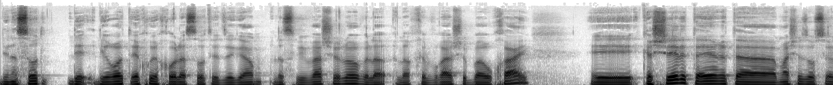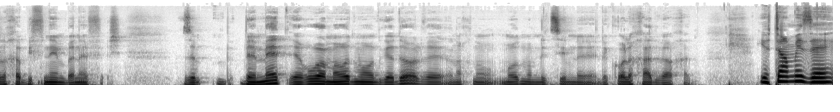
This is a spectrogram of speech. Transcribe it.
לנסות לראות איך הוא יכול לעשות את זה גם לסביבה שלו ולחברה שבה הוא חי. אה, קשה לתאר את מה שזה עושה לך בפנים, בנפש. זה באמת אירוע מאוד מאוד גדול, ואנחנו מאוד ממליצים לכל אחד ואחת. יותר מזה,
